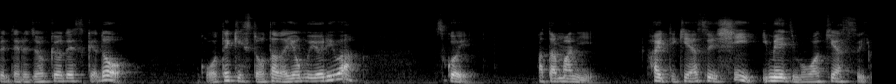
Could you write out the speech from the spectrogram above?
めてる状況ですけどこうテキストをただ読むよりはすごい頭に入ってきやすいしイメージも湧きやすい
